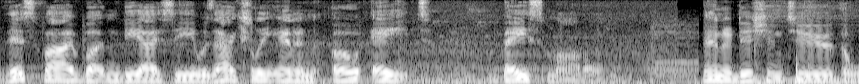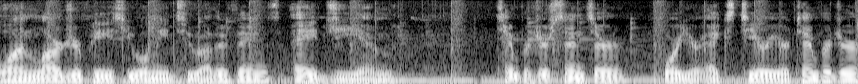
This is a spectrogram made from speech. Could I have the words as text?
this five button DIC was actually in an 08 base model. In addition to the one larger piece, you will need two other things. A GM temperature sensor for your exterior temperature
